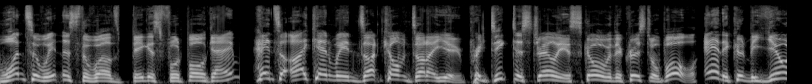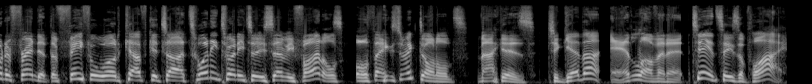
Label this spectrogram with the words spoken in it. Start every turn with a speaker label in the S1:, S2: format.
S1: Want to witness the world's biggest football game? Head to iCanWin.com.au, predict Australia's score with a crystal ball, and it could be you and a friend at the FIFA World Cup Qatar 2022 semi finals, all thanks to McDonald's. Maccas, together and loving it. TNCs apply.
